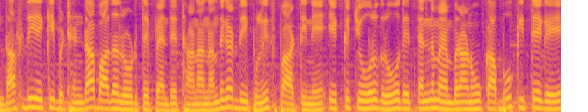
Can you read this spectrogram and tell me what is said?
ਦੱਸ ਦਈਏ ਕਿ ਬਠਿੰਡਾ ਬਾਦਲ ਰੋਡ ਤੇ ਪੈਂਦੇ ਥਾਣਾ ਆਨੰਦਗੜ੍ਹ ਦੀ ਪੁਲਿਸ ਪਾਰਟੀ ਨੇ ਇੱਕ ਚੋਰ ਗਰੋਹ ਦੇ ਤਿੰਨ ਮੈਂਬਰਾਂ ਨੂੰ ਕਾਬੂ ਕੀਤੇ ਗਏ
